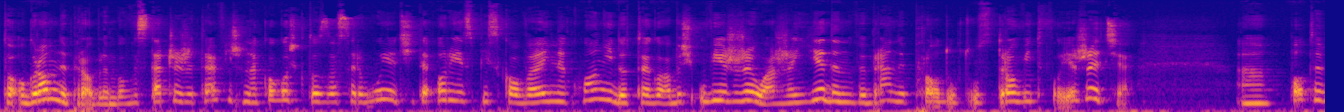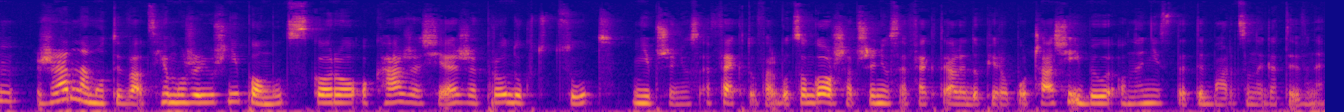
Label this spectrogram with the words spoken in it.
To ogromny problem, bo wystarczy, że trafisz na kogoś, kto zaserwuje ci teorie spiskowe i nakłoni do tego, abyś uwierzyła, że jeden wybrany produkt uzdrowi Twoje życie – a potem żadna motywacja może już nie pomóc, skoro okaże się, że produkt cud nie przyniósł efektów, albo co gorsza, przyniósł efekty, ale dopiero po czasie i były one niestety bardzo negatywne.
